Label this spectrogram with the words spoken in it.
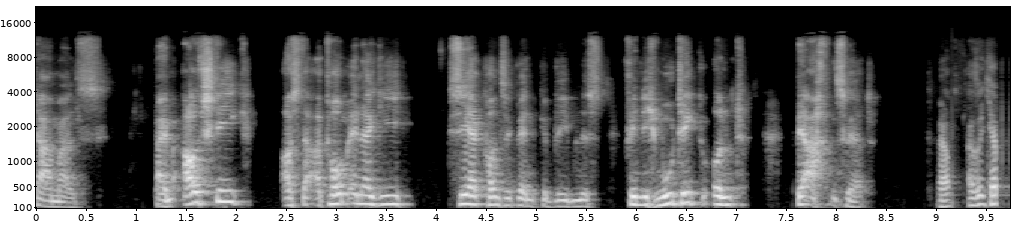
damals beim Ausstieg aus der Atomenergie sehr konsequent geblieben ist. Finde ich mutig und beachtenswert. Ja, also ich habe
